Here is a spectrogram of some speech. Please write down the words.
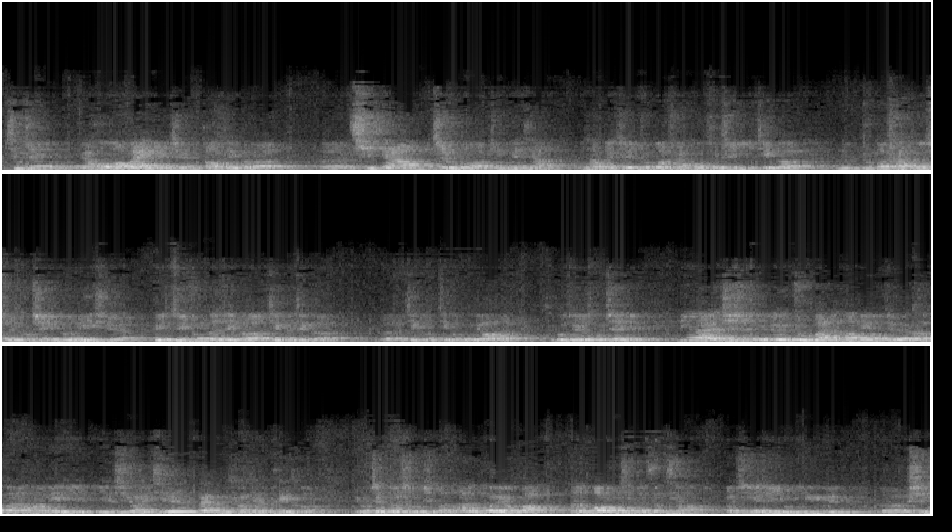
修身然后往外延伸到这个呃齐家治国平天下。那它本身中国传统就是以这个中国传统的学术是以伦理学为最终的这个这个这个呃这个这个目标的，所以我觉得从这里。另外，就是呃主观的方面，我觉得客观的方面也也需要一些外部条件的配合，比如整个城市的它的多元化、它的包容性的增强，本身也是有。益于呃市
